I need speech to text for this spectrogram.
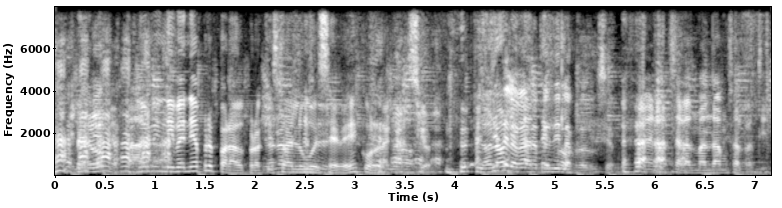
A mí nadie me paga. No, ni, ni venía preparado, pero aquí está no- el USB con la canción. No, Sí no, la van a pedir la producción. Bueno, se las mandamos al ratito.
